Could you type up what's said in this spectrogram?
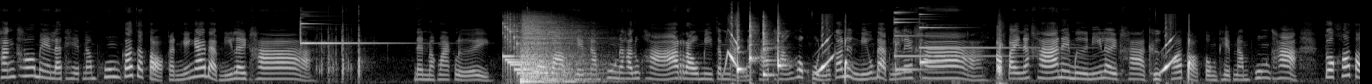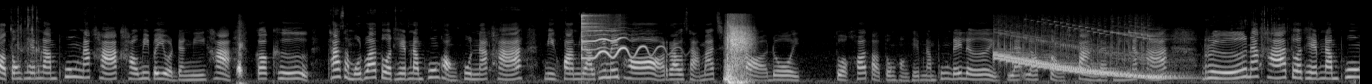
ทั้งท่อเมนและเทปน้ำพุ่งก็จะต่อกันง่าย ๆ แบบนี้เลยค่ะ แน่นมาก ๆ เลยโลบาวเทปน้ำพุ่งนะคะ ลูกค้าเรามีจำหน่ายนะคะทั้ง 6 หุ่นแล้วก็ 1 นิ้วแบบนี้เลยค่ะ ต่อไปนะคะในมือนี้เลยค่ะ คือข้อต่อตรงเทปน้ำพุ่งค่ะ ตัวข้อต่อตรงเทปน้ำพุ่งนะคะเขามีประโยชน์ดังนี้ค่ะ ก็คือถ้าสมมุติว่าตัวเทปน้ำพุ่งของคุณนะคะ มีความยาวที่ไม่พอเราสามารถเชื่อมต่อโดย ตัวข้อต่อตรงของเทปน้ำพุ่งได้เลย และล็อกสองฝั่งแบบนี้นะคะ หรือนะคะตัวเทปน้ำพุ่ง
